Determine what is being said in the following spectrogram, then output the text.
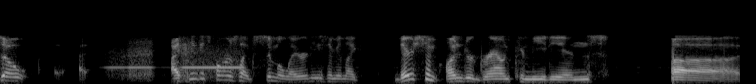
So, I, I think as far as like similarities, I mean, like, there's some underground comedians. Uh,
